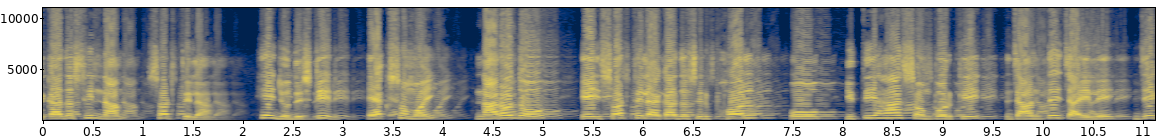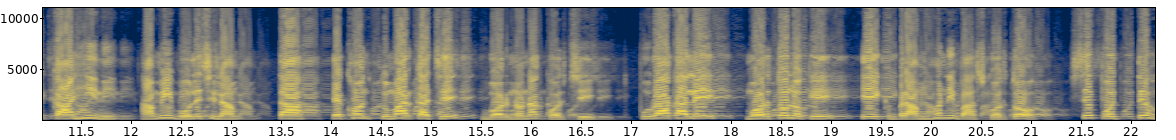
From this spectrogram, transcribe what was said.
একাদশীর নাম ষটতিলা হে যুধিষ্ঠির, এক সময় নারদও এই ষটতিলা একাদশীর ফল ও ইতিহাস সম্পর্কে জানতে চাইলে যে কাহিনী আমি বলেছিলাম তা এখন তোমার কাছে বর্ণনা করছি। পুরাকালে মর্তলোকে এক ব্রাহ্মণী বাস করত। সে প্রত্যহ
